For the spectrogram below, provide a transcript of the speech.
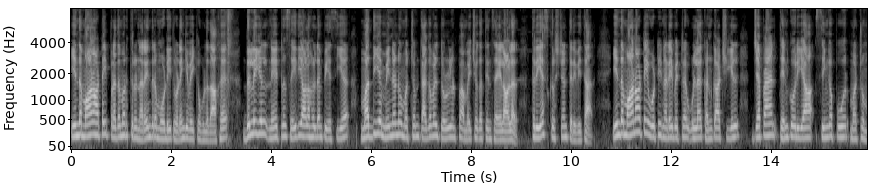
இந்த மாநாட்டை பிரதமர் திரு நரேந்திர மோடி தொடங்கி வைக்க உள்ளதாக தில்லியில் நேற்று செய்தியாளர்களிடம் பேசிய மத்திய மின்னணு மற்றும் தகவல் தொழில்நுட்ப அமைச்சகத்தின் செயலாளர் திரு எஸ். கிருஷ்ணன் தெரிவித்தார். இந்த மாநாட்டை ஒட்டி நடைபெற்ற உள்ள கண்காட்சியில் ஜப்பான் தென்கொரியா சிங்கப்பூர் மற்றும்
